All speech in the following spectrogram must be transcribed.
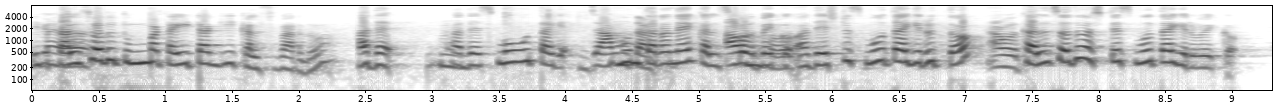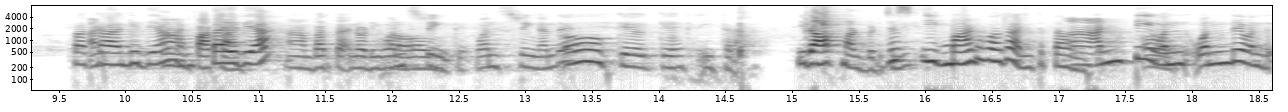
ಇದು ಕಲ್ಸೋದು ತುಂಬಾ ಟೈಟ್ ಆಗಿ ಕಲ್ಸಬಾರ್ದು. ಅದೇ ಅದೇ ಸ್ಮೂತ್ ಆಗಿ ಜಾಮೂನ್ ತರನೇ ಕಲ್ಸ್ಕೊಳ್ಬೇಕು ಅದೆಷ್ಟು ಸ್ಮೂತ್ ಆಗಿರುತ್ತೋ ಕಲ್ಸೋದು ಅಷ್ಟೇ ಸ್ಮೂತ್ ಆಗಿರ್ಬೇಕು. ಪಕ್ಕ ಆಗಿದ್ಯಾ? ಆಗ್ತಾ ಇದೆಯಾ? ಬರ್ತಾ ನೋಡಿ ಒಂದ್ ಸ್ಟ್ರಿಂಗ್ ಒಂದ್ ಸ್ಟ್ರಿಂಗ್ ಅಂದ್ರೆ ಓಕೆ ಓಕೆ. ಈ ತರ. ಇದು ಆಫ್ ಮಾಡ್ಬಿಡಿ ಜಸ್ಟ್ ಈಗ ಮಾಡುವಾಗ ಅಂಟ್ತಾವ ಆ, ಅಂಟಿ ಒಂದ್ ಒಂದೇ ಒಂದು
